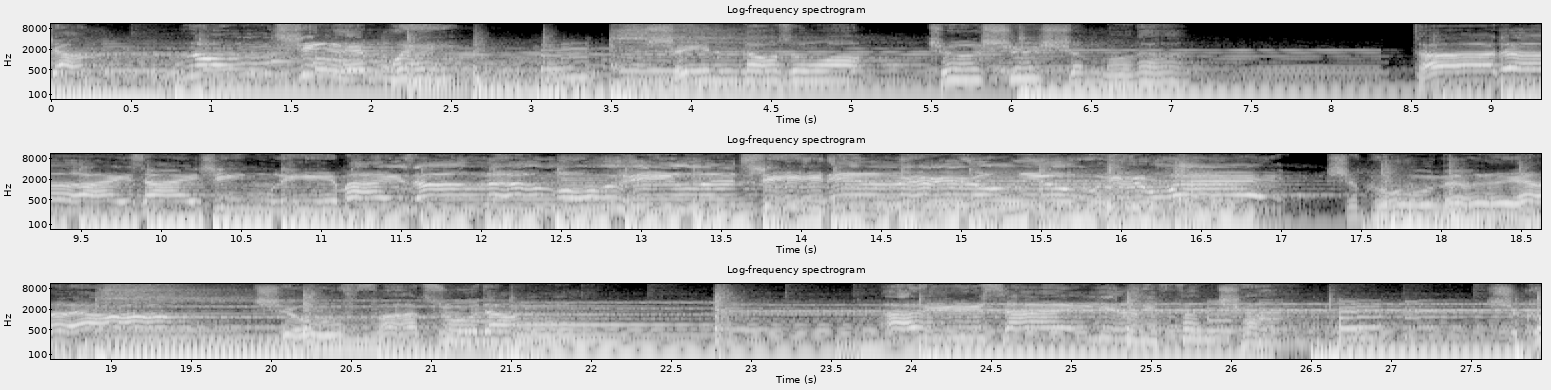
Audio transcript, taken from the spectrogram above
想浓情眼味，谁能告诉我这是什么呢？他的爱在心里埋葬了，磨平了几年的荣辱与味，是不能原谅，却无法阻挡。爱在夜里翻唱，是空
